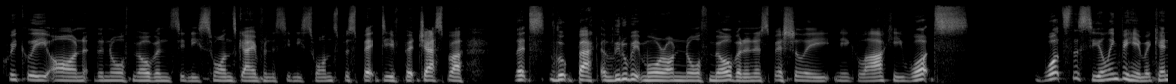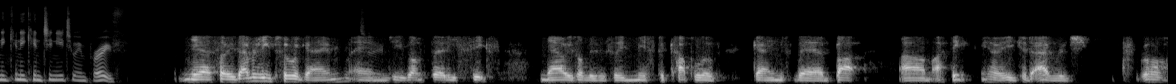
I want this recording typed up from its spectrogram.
quickly on the North Melbourne Sydney Swans game from the Sydney Swans perspective, but Jasper, let's look back a little bit more on North Melbourne and especially Nick Larkey. What's what's the ceiling for him? Can he can he continue to improve? Yeah, so he's averaging two a game, and two. he's on 36 now. He's obviously missed a couple of games there, but um, I think you know he could average. Oh,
